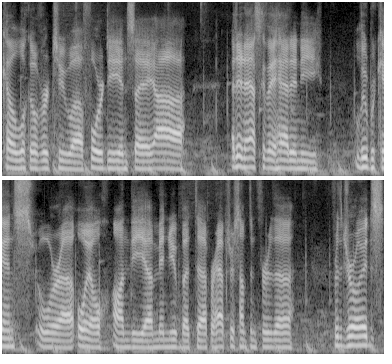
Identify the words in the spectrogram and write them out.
Kel look over to uh, 4D and say, uh, "I didn't ask if they had any lubricants or uh, oil on the uh, menu, but uh, perhaps there's something for the for the droids."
